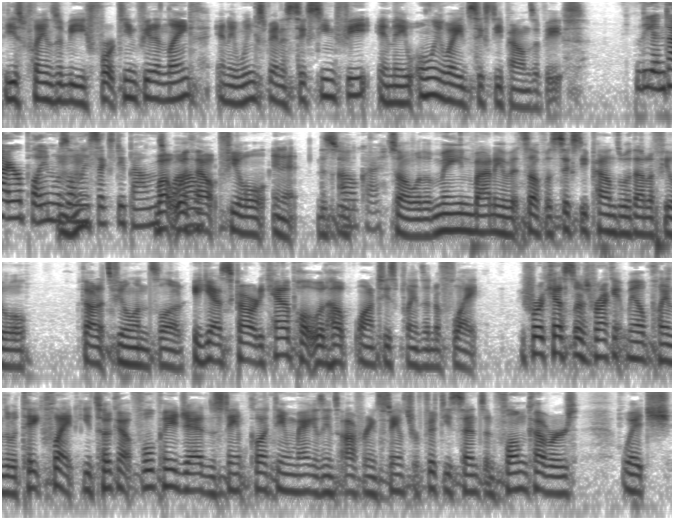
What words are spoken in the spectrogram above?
These planes would be 14 feet in length and a wingspan of 16 feet, and they only weighed 60 pounds apiece. the entire plane was only mm-hmm. 60 pounds. but wow. without fuel in it. This is, Oh, okay. So the main body of itself was 60 pounds without a fuel, without its fuel and its load. A gas-powered catapult would help launch these planes into flight. Before Kessler's rocket mail planes would take flight, he took out full-page ads and stamp collecting magazines offering stamps for 50 cents and flown covers, which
